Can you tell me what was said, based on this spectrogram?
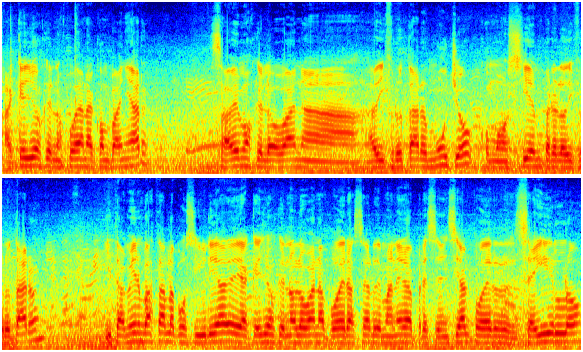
aquellos que nos puedan acompañar, sabemos que lo van a, a disfrutar mucho, como siempre lo disfrutaron, y también va a estar la posibilidad de aquellos que no lo van a poder hacer de manera presencial, poder seguirlo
